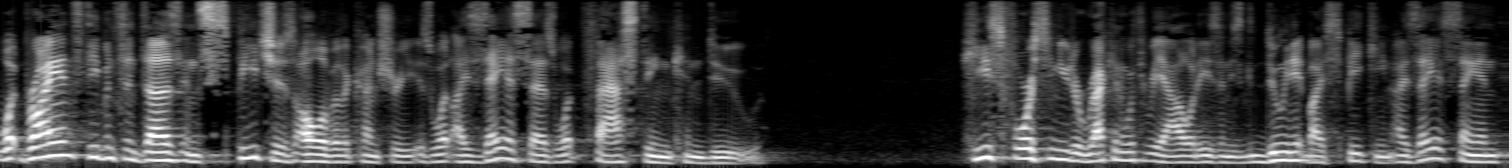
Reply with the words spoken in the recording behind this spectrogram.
What Bryan Stevenson does in speeches all over the country is what Isaiah says what fasting can do. He's forcing you to reckon with realities, and he's doing it by speaking. Isaiah is saying,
